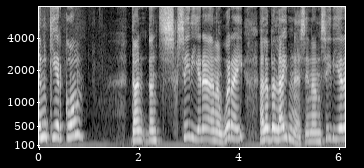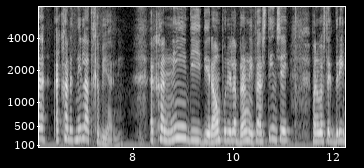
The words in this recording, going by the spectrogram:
inkeer kom, dan dan sê die Here en dan hoor hy hulle belydenis en dan sê die Here ek gaan dit nie laat gebeur nie. Ek gaan nie die die ramp oor julle bring nie. Vers 10 sê van hoofstuk 3:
